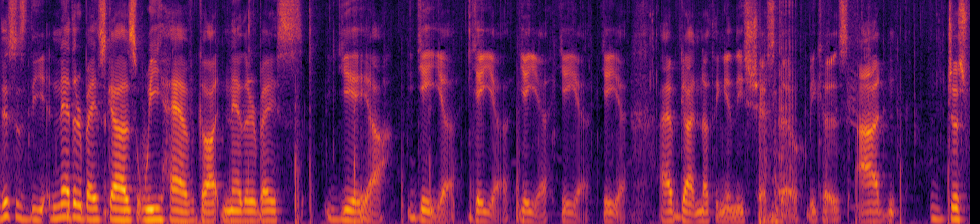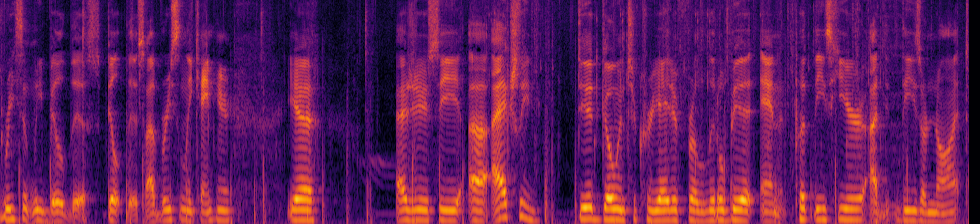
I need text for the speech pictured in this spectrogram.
This is the nether base, guys. We have got nether base. Yeah. Yeah. Yeah. Yeah. Yeah. Yeah. I have got nothing in these chests, though, because I just recently built this. Built this. I've recently came here. Yeah. As you see, uh, I actually did go into creative for a little bit and put these here. I, these are not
